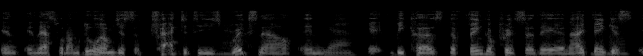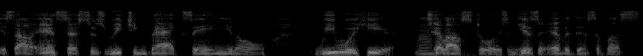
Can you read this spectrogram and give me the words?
and, and that's what I'm doing. I'm just attracted to these Yeah. bricks now, and Yeah. it, because the fingerprints are there, and I think Mhm. it's it's our ancestors reaching back, saying, you know, we were here, tell Mhm. our stories, and here's the evidence of us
